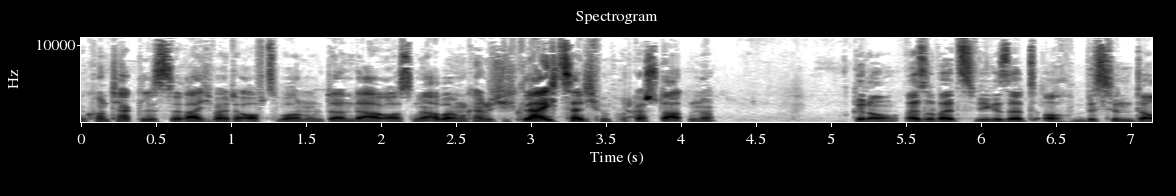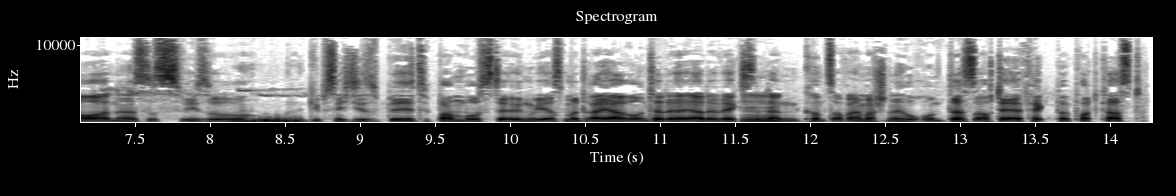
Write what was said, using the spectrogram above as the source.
eine Kontaktliste, Reichweite aufzubauen und dann daraus. Ne? Aber man kann natürlich gleichzeitig mit Podcast starten, ne? Genau, also weil es wie gesagt auch ein bisschen dauert. Ne? Es ist wie so, gibt es nicht dieses Bild Bambus, der irgendwie erstmal drei Jahre unter der Erde wächst mhm. und dann kommt es auf einmal schnell hoch. Und das ist auch der Effekt bei Podcast.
